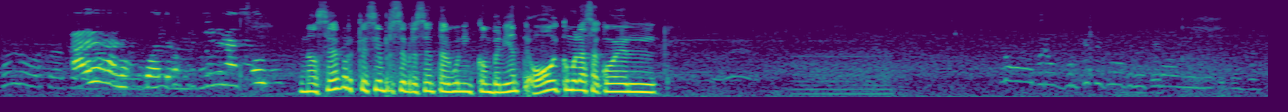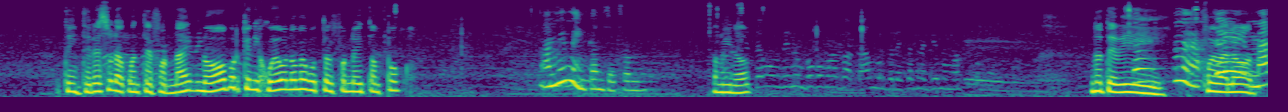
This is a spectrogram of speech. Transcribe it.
¿Cuándo vas a hacer? A los cuatro mil, Nacho. No sé por qué siempre se presenta algún inconveniente. ¡Uy! ¿Cómo la sacó el.? No, pero ¿por qué se tuvo que meter a alguien? ¿Te interesa una cuenta de Fortnite? No, porque ni juego, no me gusta el Fortnite tampoco. A mí me encanta el Fortnite. A mí no. Más más. No te vi. Fue balón. Más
